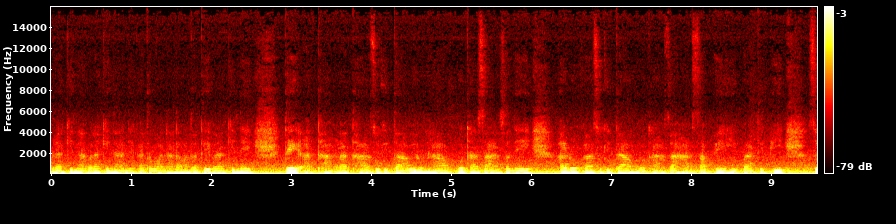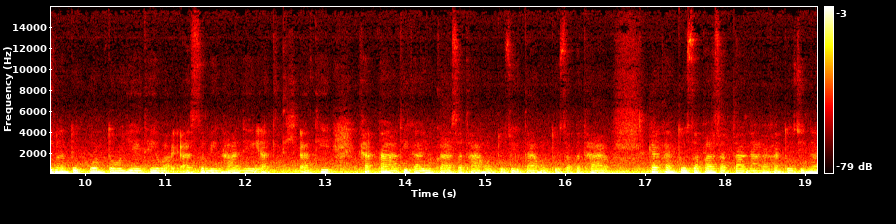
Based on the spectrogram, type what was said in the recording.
ปทากินังปทากินานิคตวานารังตเตปทากิเนเตอัฏฐรัตถาสุกิตาวิรุณหาพุทธาสาสเนอโรคาสุกิตาโหธาสหสัพเพหิปาติพิสุนันตุโคนโตเยเทวะอัสมิงหาเนอธิอ ธิขตาธิกายุกาสัทธาหนตุสุกิตาหนตุสัพทาและขันตุสภาสัตตานาและขันตุชินา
